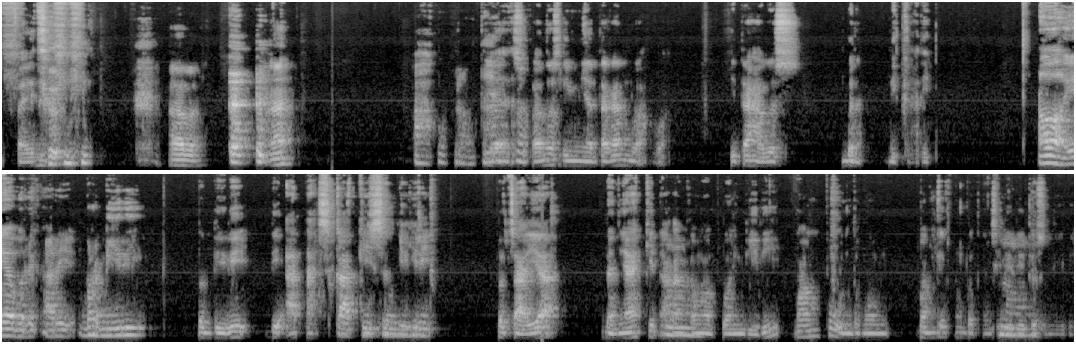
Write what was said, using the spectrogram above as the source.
Apa itu? apa? Ah aku kurang tahu Ya. Soekarno sering menyatakan bahwa kita harus berdikari, oh iya berdikari berdiri berdiri di atas kaki kaki, sendiri sendiri, percaya dan yakin akan Hmm. kemampuan diri, mampu untuk membangkitkan potensi diri Hmm. itu sendiri.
